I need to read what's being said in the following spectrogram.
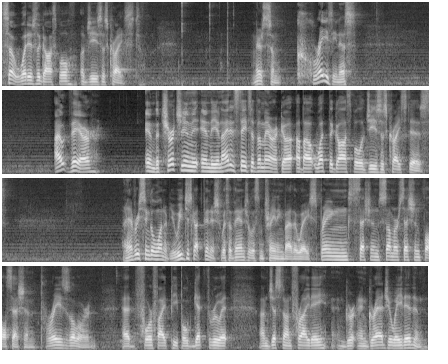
So, what is the gospel of Jesus Christ? There's some craziness out there in the church in the, in the United States of America about what the gospel of Jesus Christ is. Every single one of you. We just got finished with evangelism training, by the way. Spring session, summer session, fall session. Praise the Lord had four or five people get through it um, just on Friday and, gr- and graduated, and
